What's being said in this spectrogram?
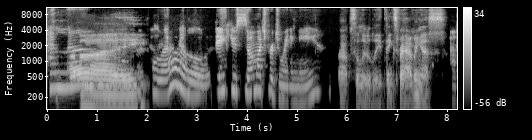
Hello. Hi. Hello. Thank you so much for joining me. Absolutely. Thanks for having us. Of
